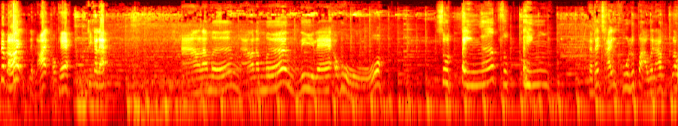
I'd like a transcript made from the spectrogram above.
เรียบร้อย เรียบร้อย โอเค ชิคกาเลตเอาละมึง เอาละมึง นี่แหละ โอ้โห สุดติงครับ สุดติง จะได้ใช้คูณหรือเปล่าเวลาเรา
